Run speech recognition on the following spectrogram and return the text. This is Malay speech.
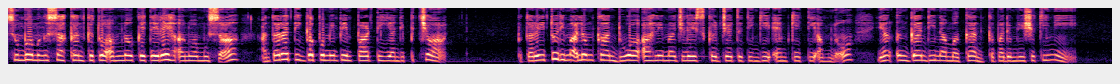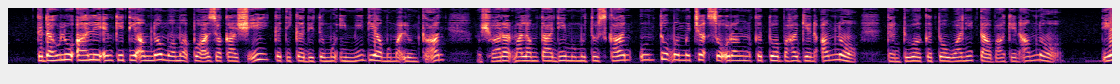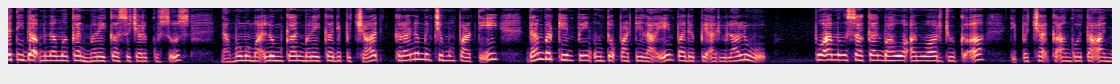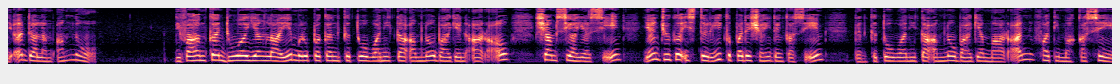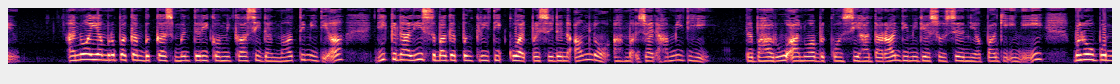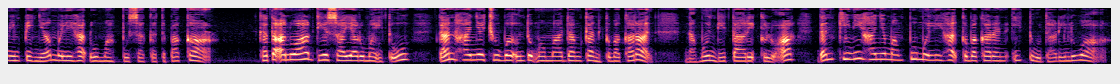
Sumber mengesahkan Ketua UMNO Ketereh Anwar Musa antara tiga pemimpin parti yang dipecat. Perkara itu dimaklumkan dua ahli majlis kerja tertinggi MKT UMNO yang enggan dinamakan kepada Malaysia kini. Terdahulu ahli MKT UMNO Muhammad Puan Azhar Karshi ketika ditemui media memaklumkan mesyuarat malam tadi memutuskan untuk memecat seorang ketua bahagian UMNO dan dua ketua wanita bahagian UMNO. Dia tidak menamakan mereka secara khusus namun memaklumkan mereka dipecat kerana mencemuh parti dan berkempen untuk parti lain pada PRU lalu. Puan mengesahkan bahawa Anwar juga dipecat keanggotaannya dalam AMNO. Difahamkan dua yang lain merupakan Ketua Wanita AMNO bahagian Arau, Syamsiah Yassin yang juga isteri kepada Syahidan Kasim dan Ketua Wanita AMNO bahagian Maran, Fatimah Kasim. Anwar yang merupakan bekas Menteri Komunikasi dan Multimedia dikenali sebagai pengkritik kuat Presiden AMNO Ahmad Zaid Hamidi. Terbaru Anwar berkongsi hantaran di media sosialnya pagi ini berhubung mimpinya melihat rumah pusaka terbakar. Kata Anwar, dia sayang rumah itu dan hanya cuba untuk memadamkan kebakaran namun ditarik keluar dan kini hanya mampu melihat kebakaran itu dari luar.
